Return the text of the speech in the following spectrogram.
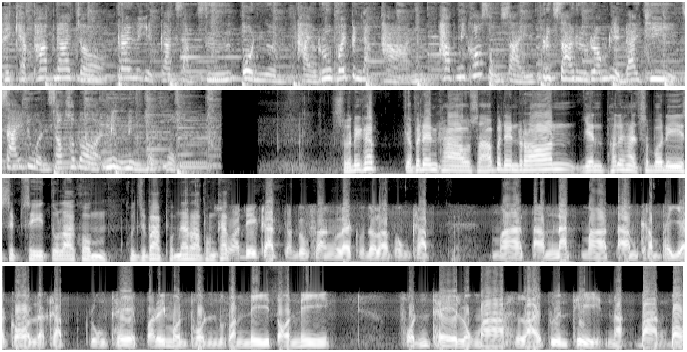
ให้แคปภาพหน้าจอ รายละเอียดการสั่งซื้อโอนเงิน ถ่ายรูปไว้เป็นหลักฐาน หากมีข้อสงสัยปรึกษาหรือร้องเรียนได้ที่สายด่วนสคบ1166สวัสดีครับ จะประเด็นข่าวสาวประเด็นร้อน เย็นพฤหัสบดี 14 ตุลาคม คุณสุภาพผมนราพงศ์ครับ สวัสดีครับท่านผู้ฟังและคุณนราพงศ์ครับ มาตามนัดมาตามคำพยากรณ์แหละครับ กรุงเทพปริมณฑลวันนี้ตอนนี้ ฝนเทลงมาหลายพื้นที่หนักบ้างเบา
